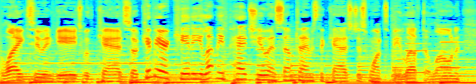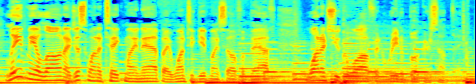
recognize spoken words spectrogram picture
like to engage with cats. So, come here, kitty, let me pet you. And sometimes the cats just want to be left alone. Leave me alone. I just want to take my nap. I want to give myself a bath. Why don't you go off and read a book or something?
